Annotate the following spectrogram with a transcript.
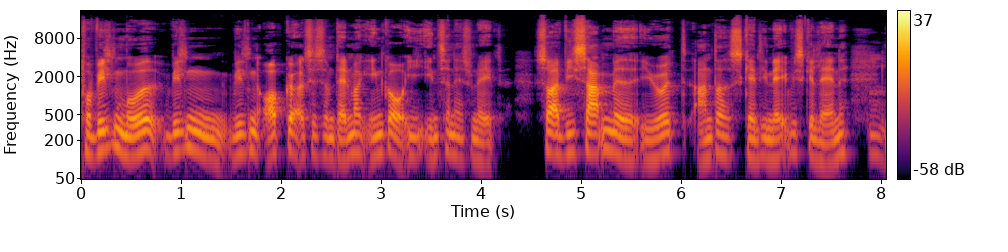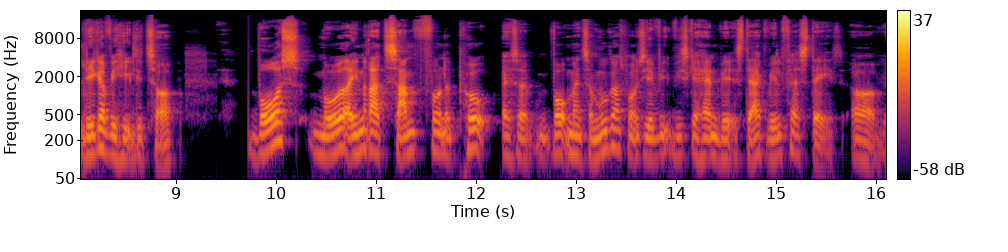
på hvilken måde, hvilken, hvilken opgørelse som Danmark indgår i internationalt, så er vi sammen med i øvrigt andre skandinaviske lande, mm. ligger vi helt i top. Vores måde at indrette samfundet på, altså hvor man som udgangspunkt siger, at vi, vi skal have en stærk velfærdsstat, og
